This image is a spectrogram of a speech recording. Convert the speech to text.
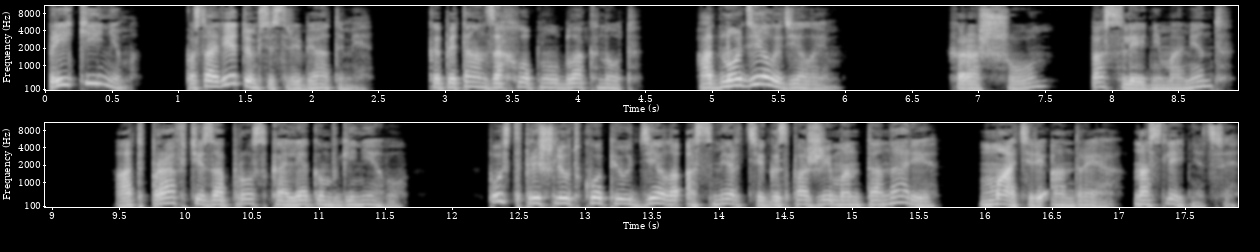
Прикинем, посоветуемся с ребятами. Капитан захлопнул блокнот. Одно дело делаем. Хорошо, последний момент. Отправьте запрос коллегам в Геневу. Пусть пришлют копию дела о смерти госпожи Монтанари, матери Андрея, наследницы.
